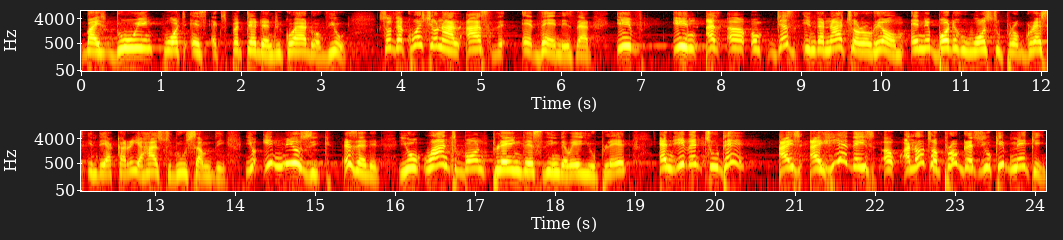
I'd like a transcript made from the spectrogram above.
by doing what is expected and required of you. So the question I'll ask the, eh, then is that if in uh, um, just in the natural realm, anybody who wants to progress in their career has to do something. You in music, isn't it? You weren't born playing this thing the way you played, and even today, I, I hear there is a, a lot of progress you keep making.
